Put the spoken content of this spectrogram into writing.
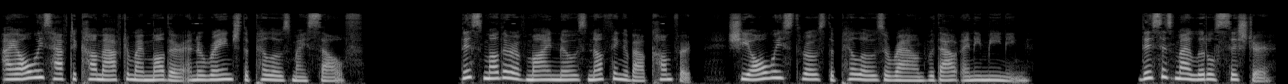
I always have to come after my mother and arrange the pillows myself. This mother of mine knows nothing about comfort, she always throws the pillows around without any meaning. This is my little sister,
